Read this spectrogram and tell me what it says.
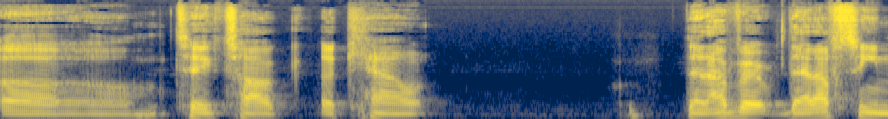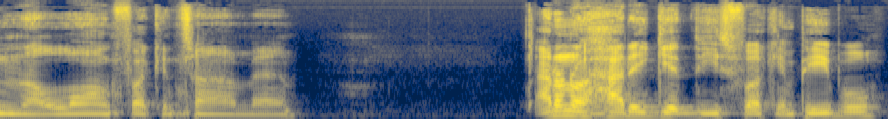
um, TikTok account that I've ever, that I've seen in a long fucking time, man. I don't know how they get these fucking people,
